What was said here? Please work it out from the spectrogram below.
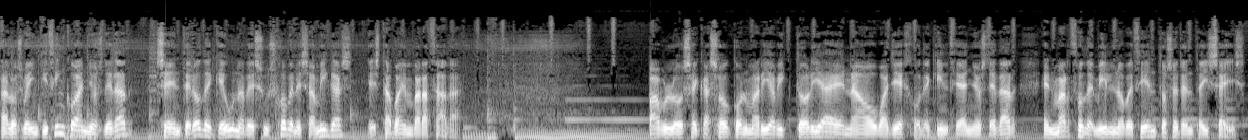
A los 25 años de edad se enteró de que una de sus jóvenes amigas estaba embarazada. Pablo se casó con María Victoria Henao Vallejo, de 15 años de edad, en marzo de 1976.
